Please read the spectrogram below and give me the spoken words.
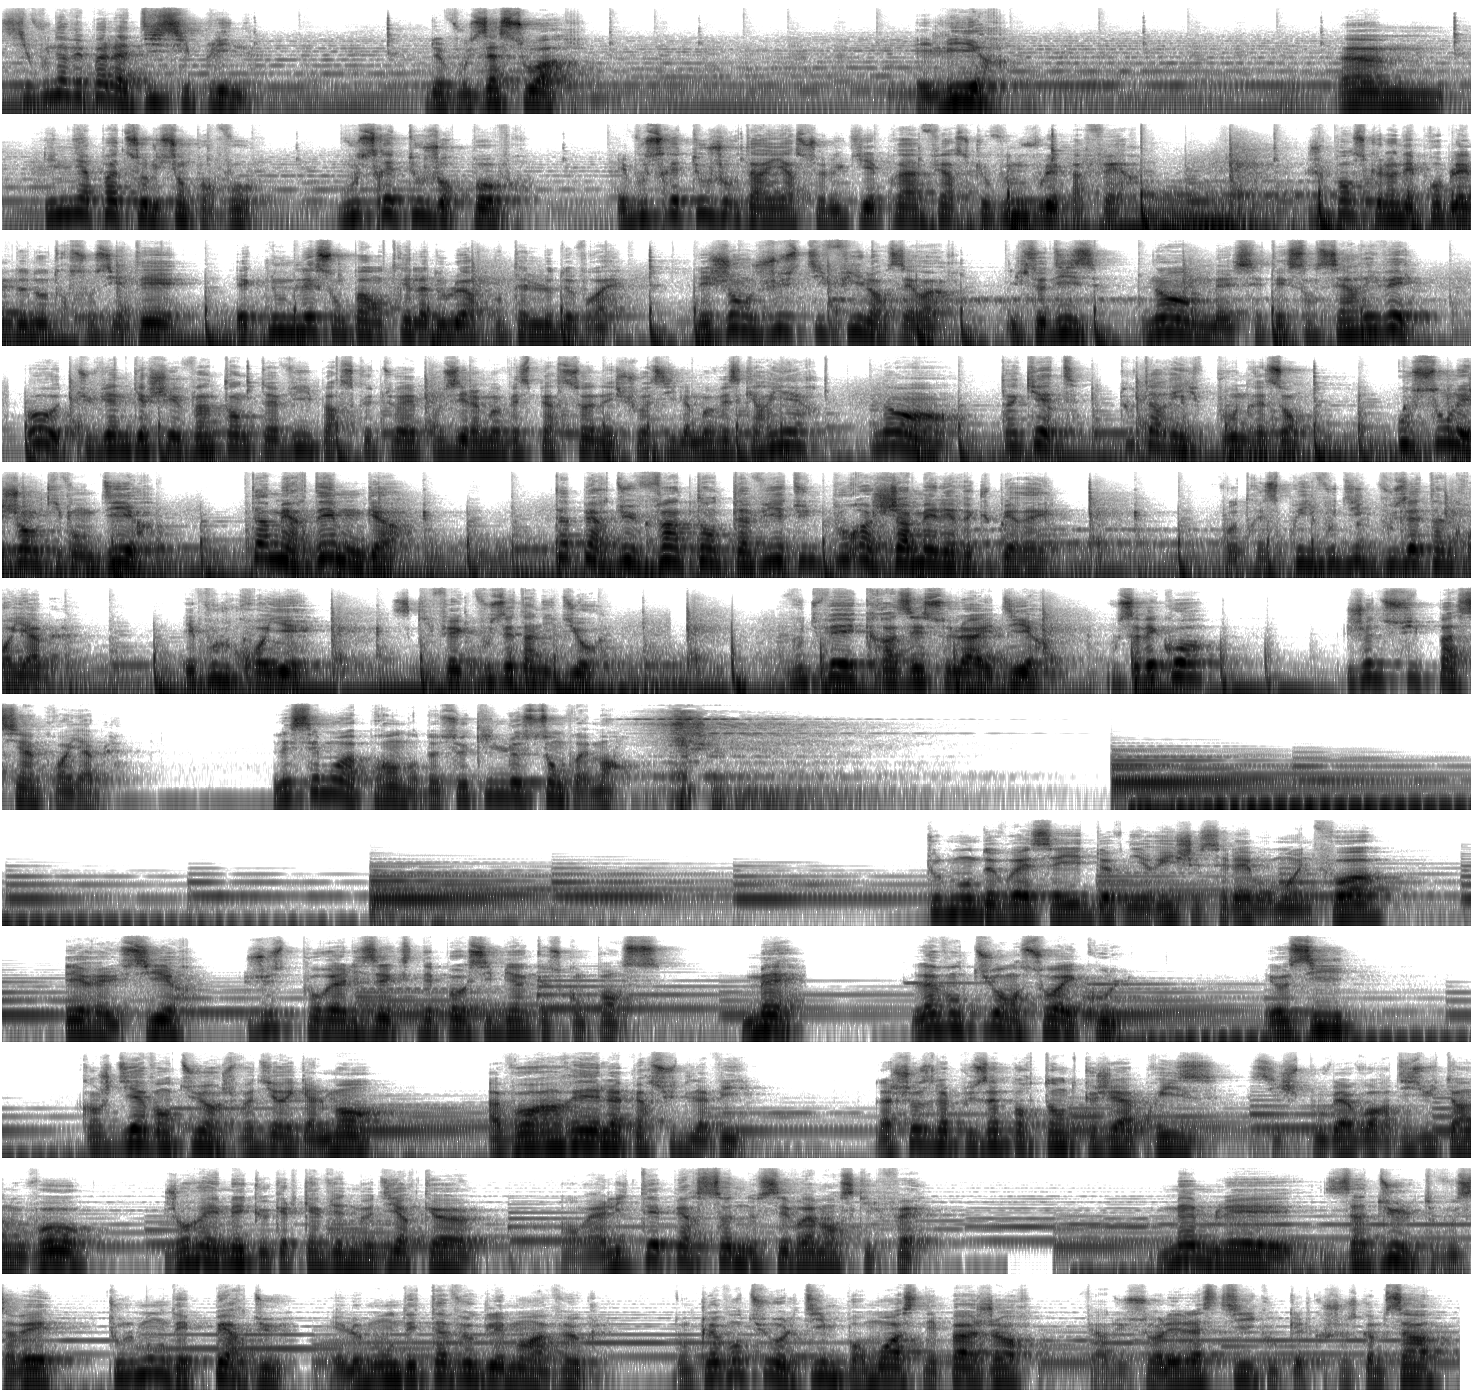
Si vous n'avez pas la discipline de vous asseoir et lire, euh, il n'y a pas de solution pour vous. Vous serez toujours pauvre. Et vous serez toujours derrière celui qui est prêt à faire ce que vous ne voulez pas faire. Je pense que l'un des problèmes de notre société est que nous ne laissons pas entrer la douleur quand elle le devrait. Les gens justifient leurs erreurs. Ils se disent Non, mais c'était censé arriver. Oh, tu viens de gâcher 20 ans de ta vie parce que tu as épousé la mauvaise personne et choisi la mauvaise carrière Non, t'inquiète, tout arrive pour une raison. Où sont les gens qui vont dire T'as merdé, mon gars T'as perdu 20 ans de ta vie et tu ne pourras jamais les récupérer. Votre esprit vous dit que vous êtes incroyable. Et vous le croyez, ce qui fait que vous êtes un idiot. Vous devez écraser cela et dire Vous savez quoi? Je ne suis pas si incroyable. Laissez-moi apprendre de ceux qui le sont vraiment. Tout le monde devrait essayer de devenir riche et célèbre au moins une fois, et réussir, juste pour réaliser que ce n'est pas aussi bien que ce qu'on pense. Mais, l'aventure en soi est cool. Et aussi, quand je dis aventure, je veux dire également avoir un réel aperçu de la vie. La chose la plus importante que j'ai apprise, si je pouvais avoir 18 ans à nouveau, j'aurais aimé que quelqu'un vienne me dire que, en réalité, personne ne sait vraiment ce qu'il fait. Même les adultes, vous savez, tout le monde est perdu, et le monde est aveuglément aveugle. Donc l'aventure ultime pour moi, ce n'est pas genre faire du sol élastique ou quelque chose comme ça.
